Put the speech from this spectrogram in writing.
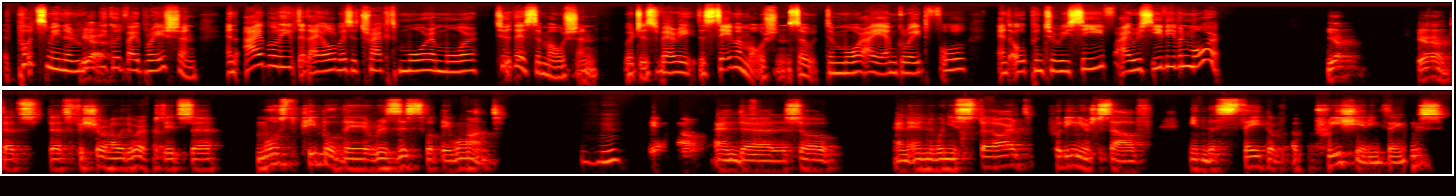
It puts me in a really yeah. good vibration. And I believe that I always attract more and more to this emotion, which is very the same emotion. So the more I am grateful and open to receive, I receive even more. Yeah. Yeah, that's that's for sure how it works. It's uh, most people they resist what they want. Mm-hmm. You know? And uh, so and and when you start putting yourself in the state of appreciating things,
